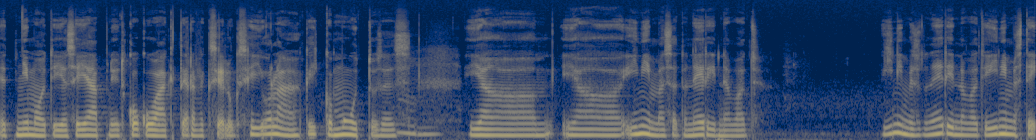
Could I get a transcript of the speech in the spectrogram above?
et niimoodi ja see jääb nüüd kogu aeg terveks eluks, ei ole, kõik on muutuses. Mm. -hmm. ja, ja inimesed on erinevad inimesed on erinevad ja inimeste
